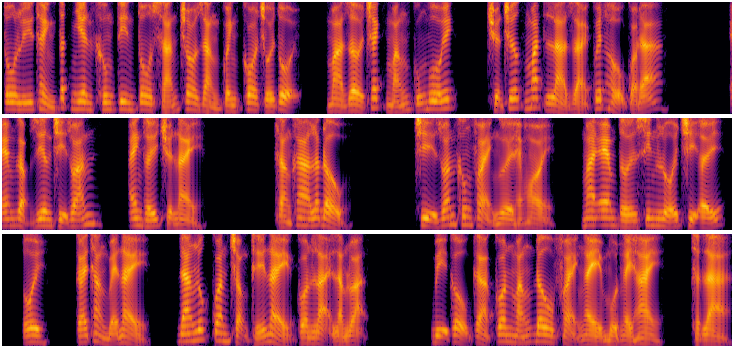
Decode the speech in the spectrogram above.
Tô Lý Thành tất nhiên không tin Tô Sán cho rằng quanh co chối tội, mà giờ trách mắng cũng vô ích, chuyện trước mắt là giải quyết hậu quả đã. Em gặp riêng chị Doãn, anh thấy chuyện này. Thằng Kha lắc đầu. Chị Doãn không phải người hẹp hỏi, mai em tới xin lỗi chị ấy, ôi, cái thằng bé này, đang lúc quan trọng thế này con lại làm loạn. Bị cậu cả con mắng đâu phải ngày một ngày hai, thật là.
